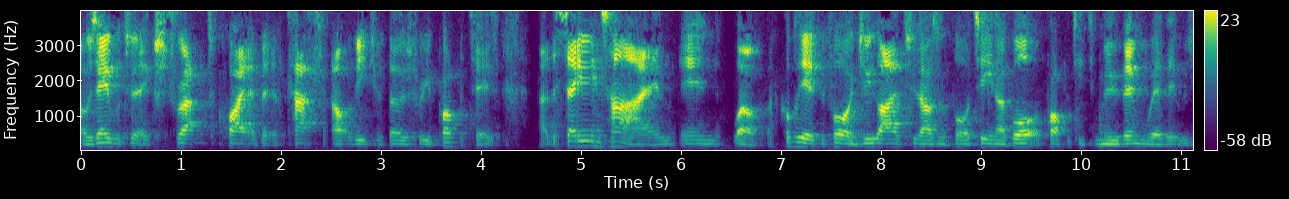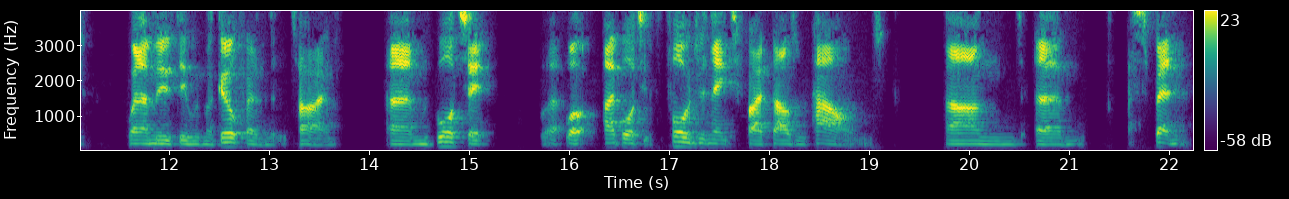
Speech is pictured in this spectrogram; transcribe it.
I was able to extract quite a bit of cash out of each of those three properties. At the same time, in well, a couple of years before, in July 2014, I bought a property to move in with. It was when I moved in with my girlfriend at the time. Um, we bought it. Well, I bought it for four hundred eighty-five thousand pounds, and um, I spent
